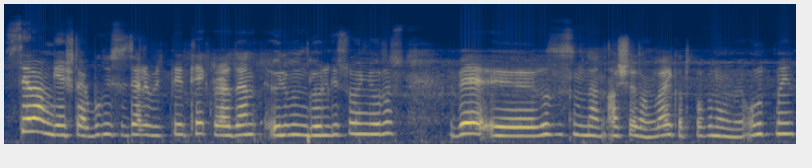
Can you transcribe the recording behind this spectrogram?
Selam gençler. Bugün sizlerle birlikte tekrardan Ölümün Gölgesi oynuyoruz. Ve e, hızlısından aşağıdan like atıp abone olmayı unutmayın.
